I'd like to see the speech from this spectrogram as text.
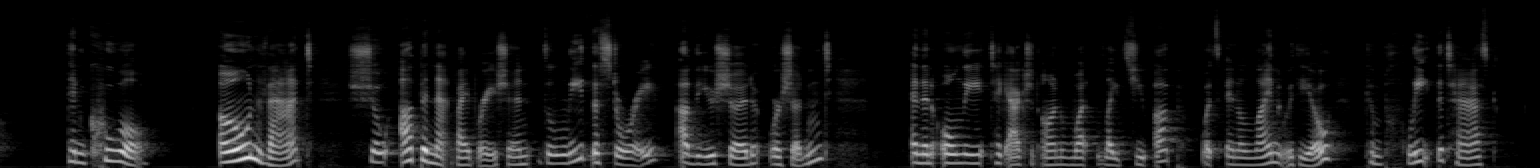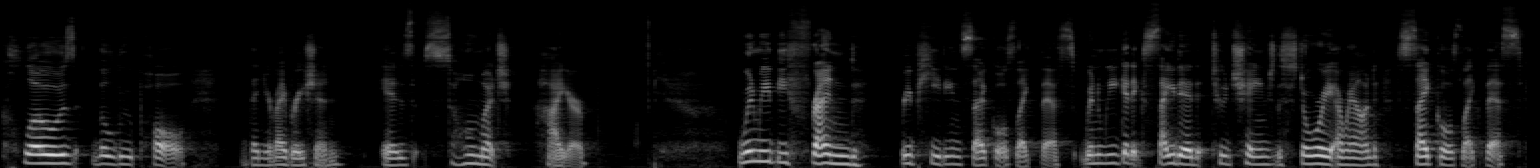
Then cool. Own that show up in that vibration, delete the story of the you should or shouldn't, and then only take action on what lights you up, what's in alignment with you, complete the task, close the loophole. Then your vibration is so much higher. When we befriend repeating cycles like this, when we get excited to change the story around cycles like this,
